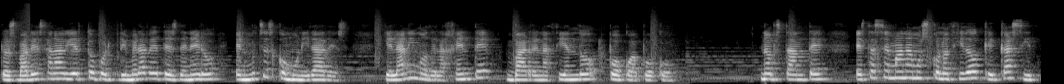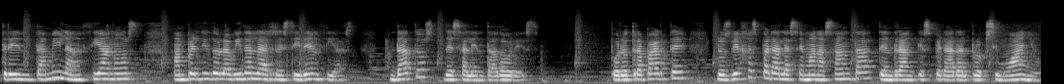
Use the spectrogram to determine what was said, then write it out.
Los bares han abierto por primera vez desde enero en muchas comunidades y el ánimo de la gente va renaciendo poco a poco. No obstante, esta semana hemos conocido que casi 30.000 ancianos han perdido la vida en las residencias, datos desalentadores. Por otra parte, los viajes para la Semana Santa tendrán que esperar al próximo año,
